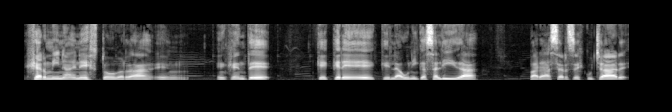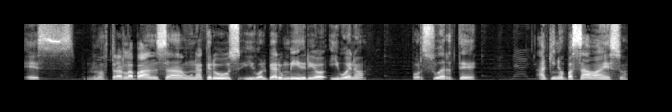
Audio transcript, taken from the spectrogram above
germina en esto, ¿verdad? En, en gente que cree que la única salida para hacerse escuchar es mostrar la panza, una cruz y golpear un vidrio. Y bueno, por suerte, aquí no pasaba eso.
